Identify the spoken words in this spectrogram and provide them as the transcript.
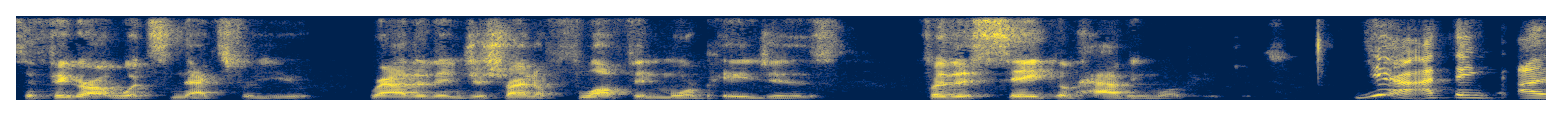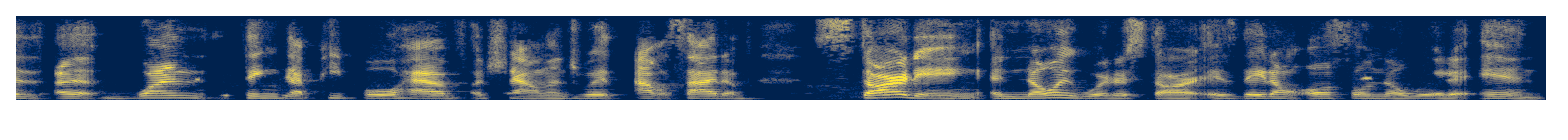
to figure out what's next for you rather than just trying to fluff in more pages for the sake of having more pages. Yeah, I think uh, uh, one thing that people have a challenge with outside of starting and knowing where to start is they don't also know where to end.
